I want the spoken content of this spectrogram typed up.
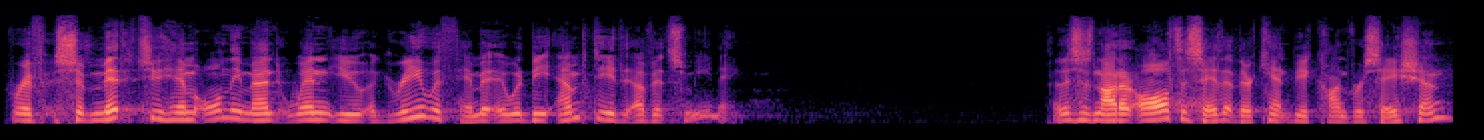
For if submit to him only meant when you agree with him, it would be emptied of its meaning. And this is not at all to say that there can't be a conversation.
